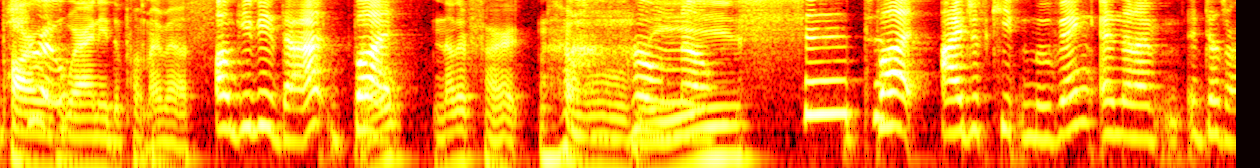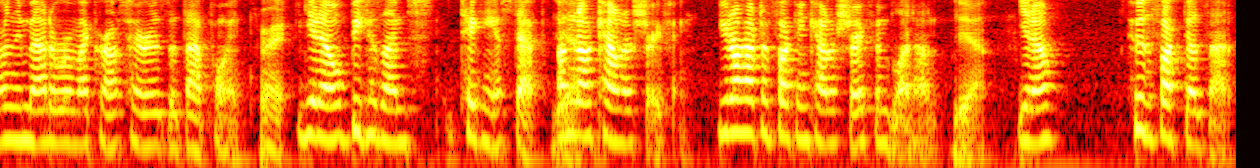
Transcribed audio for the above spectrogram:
par True. with where I need to put my mouse. I'll give you that, but Oh, another fart. Oh, no. shit! but I just keep moving and then I'm it doesn't really matter where my crosshair is at that point. Right. You know, because I'm s- taking a step. I'm not counter strafing. You don't have to fucking counter strafe in Blood Hunt. Yeah. You know? Who the fuck does that?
